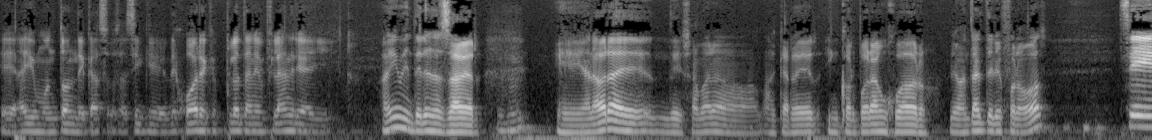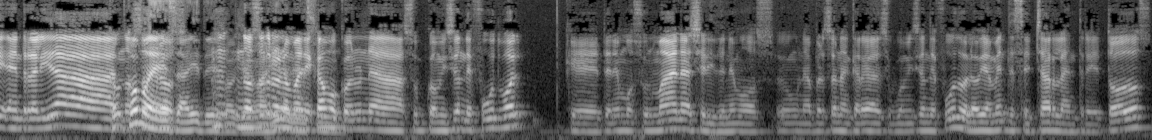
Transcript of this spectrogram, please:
Eh, hay un montón de casos, así que de jugadores que explotan en Flandria y... A mí me interesa saber, eh, a la hora de, de llamar a, a querer incorporar a un jugador, ¿levantás el teléfono vos? Sí, en realidad ¿Cómo- es ahí? Te- porque nosotros lo manejamos un- con una subcomisión de fútbol, que tenemos un manager y tenemos una persona encargada de subcomisión de fútbol. Obviamente se charla entre todos.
